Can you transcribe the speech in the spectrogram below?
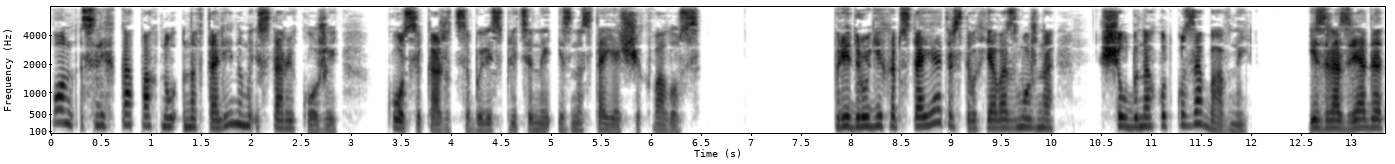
Он слегка пахнул нафталином и старой кожей. Косы, кажется, были сплетены из настоящих волос. При других обстоятельствах я, возможно, счел бы находку забавной. Из разряда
